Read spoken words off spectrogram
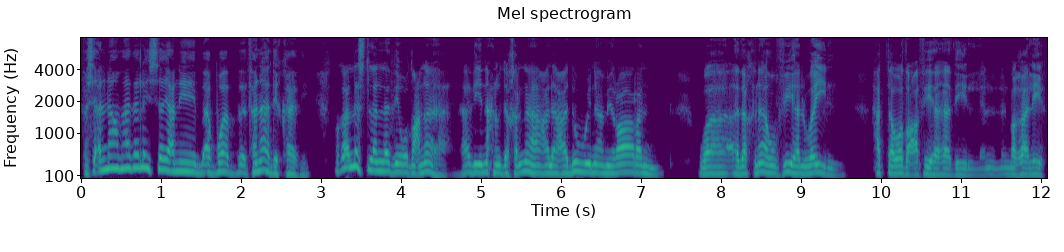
فسألناهم هذا ليس يعني أبواب فنادق هذه. فقال لسنا الذي وضعناها. هذه نحن دخلناها على عدونا مرارا وأذقناه فيها الويل حتى وضع فيها هذه المغاليق.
